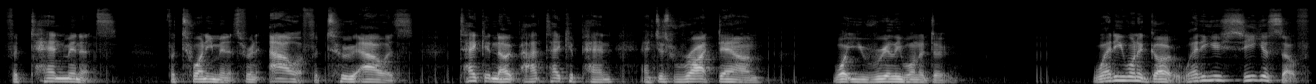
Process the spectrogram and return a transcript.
for 10 minutes, for 20 minutes, for an hour, for two hours. Take a notepad, take a pen, and just write down what you really want to do. Where do you want to go? Where do you see yourself?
